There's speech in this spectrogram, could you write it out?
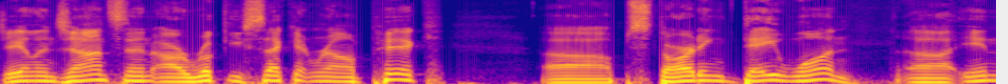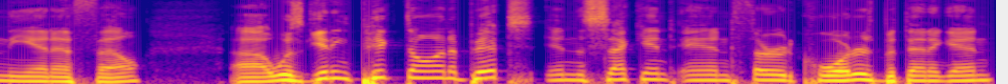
Jaylon Johnson, our rookie second round pick, uh, starting day one uh, in the NFL, uh, was getting picked on a bit in the second and third quarters, but then again,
